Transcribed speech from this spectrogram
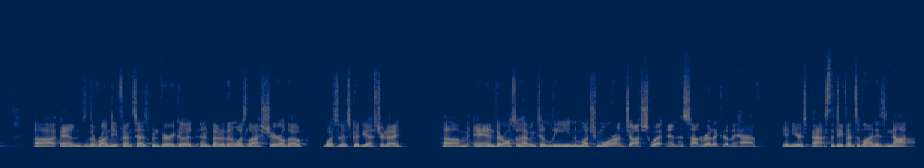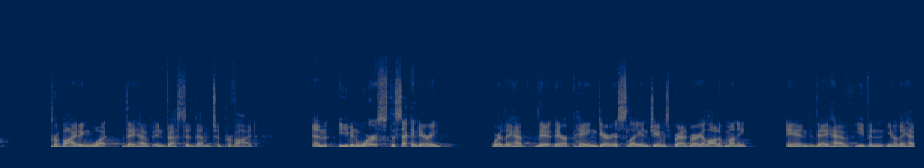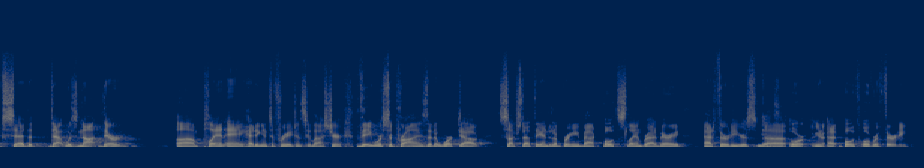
uh, and the run defense has been very good and better than it was last year, although it wasn't as good yesterday. Um, and they're also having to lean much more on Josh Sweat and Haason Reddick than they have in years past. The defensive line is not providing what they have invested them to provide. And even worse, the secondary, where they have they they are paying Darius Slay and James Bradberry a lot of money, and they have even you know they have said that that was not their uh, plan A heading into free agency last year. They were surprised that it worked out such that they ended up bringing back both Slay and Bradbury at 30 years uh, or you know at both over 30.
